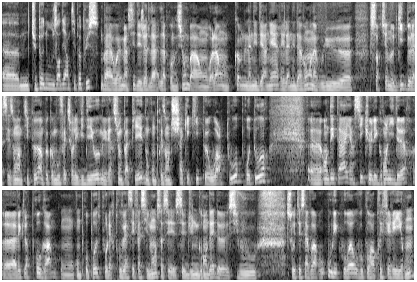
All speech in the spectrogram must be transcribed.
Euh, tu peux nous en dire un petit peu plus? Bah ouais, merci déjà de la, promotion. Bah on, voilà, on, comme l'année dernière et l'année d'avant, on a voulu euh, sortir notre guide de la saison un petit peu, un peu comme vous faites sur les vidéos, mais version papier. Donc on présente chaque équipe World Tour, Pro Tour, euh, en détail, ainsi que les grands leaders euh, avec leur programme qu'on qu propose pour les retrouver assez facilement. Ça c'est d'une grande aide euh, si vous souhaitez savoir où, les coureurs ou vos coureurs préférés iront.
